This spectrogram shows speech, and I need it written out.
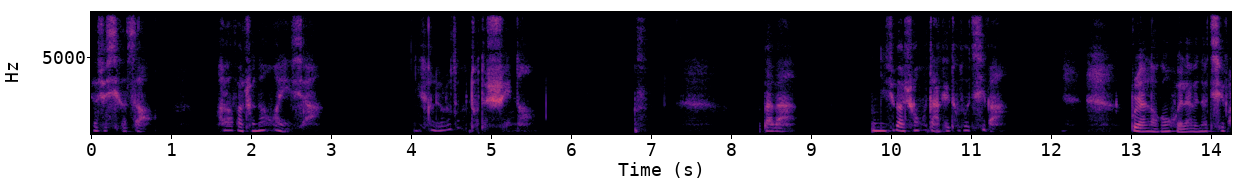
要去洗个澡，还要把床单换一下。你看流了这么多的水呢。爸爸，你去把窗户打开透透气吧，不然老公回来闻到气味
